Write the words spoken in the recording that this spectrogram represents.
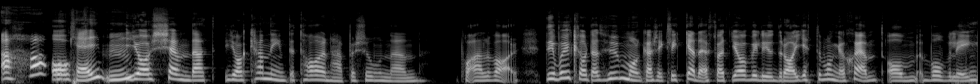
Aha, okej. Mm. jag kände att jag kan inte ta den här personen på allvar. Det var ju klart att humorn kanske klickade för att jag ville ju dra jättemånga skämt om bowling.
